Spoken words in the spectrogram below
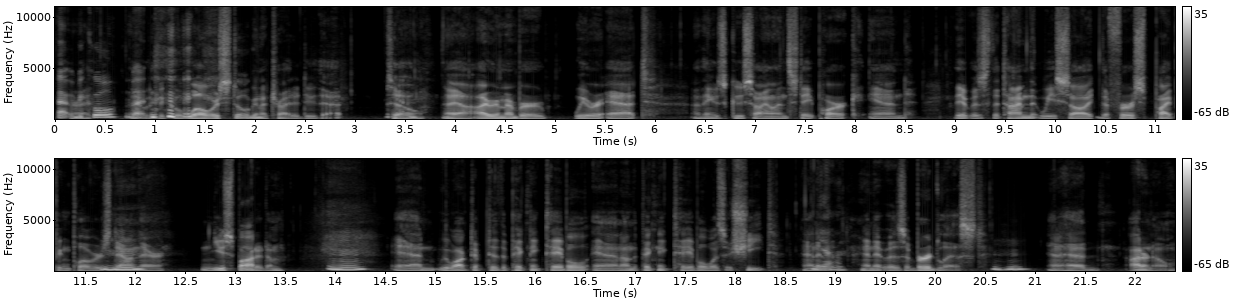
That would Right. be cool. That would be cool. Well, we're still going to try to do that. So, yeah, I remember we were at, I think it was Goose Island State Park, and it was the time that we saw the first piping plovers down Mhm. there. And you spotted them. Mhm. And we walked up to the picnic table, and on the picnic table was a sheet, and it, Yeah. and it was a bird list, Mhm. and it had I don't know,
